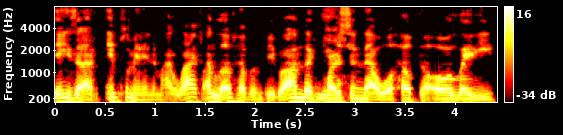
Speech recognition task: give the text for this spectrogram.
things that I've implemented in my life. I love helping people. I'm the Yeah. person that will help the old lady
